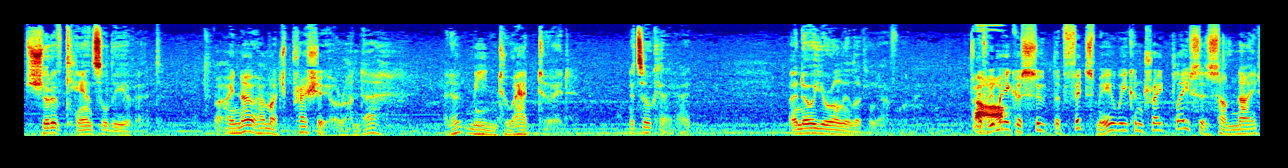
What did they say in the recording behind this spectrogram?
should have canceled the event. I know how much pressure you're under. I don't mean to add to it. It's okay. I, I know you're only looking out for me. If Aw. we make a suit that fits me, we can trade places some night.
